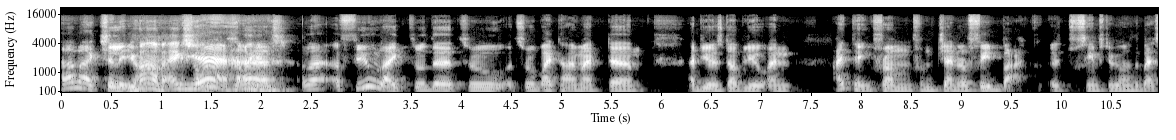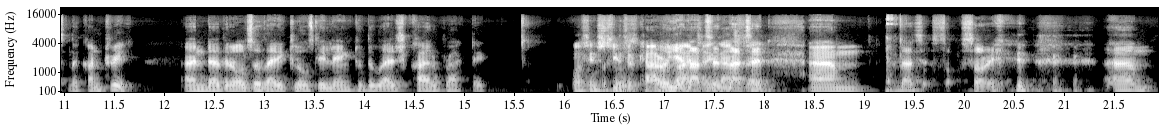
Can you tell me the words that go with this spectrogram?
I have actually you have excellent. yeah uh, a few like through the through through my time at um, at usw and i think from from general feedback it seems to be one of the best in the country and uh, they're also very closely linked to the welsh chiropractic Welsh Institute of Chiropractic. oh yeah that's it that's, it. um that's it so, sorry um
